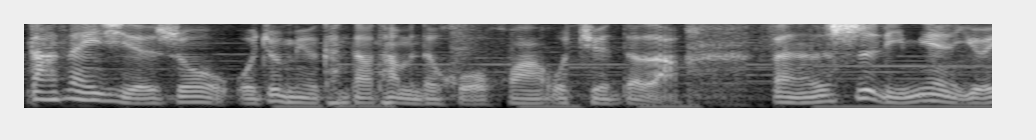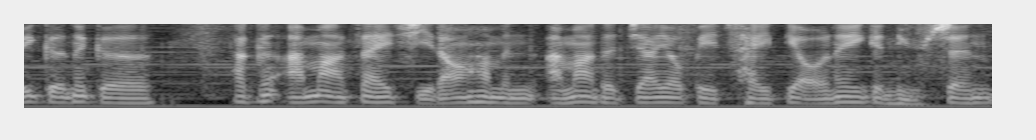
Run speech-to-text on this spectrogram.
搭在一起的时候，我就没有看到他们的火花，我觉得啦，反而是里面有一个那个他跟阿嬷在一起，然后他们阿嬷的家要被拆掉，那一个女生，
